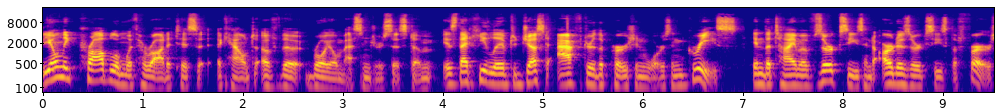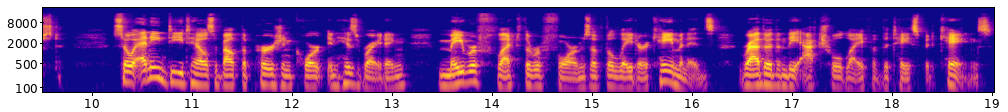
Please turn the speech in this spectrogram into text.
The only problem with Herodotus' account of the royal messenger system is that he lived just after the Persian Wars in Greece, in the time of Xerxes and Artaxerxes I. So any details about the Persian court in his writing may reflect the reforms of the later Achaemenids, rather than the actual life of the Teispid kings.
